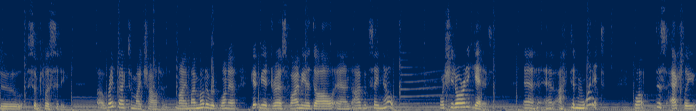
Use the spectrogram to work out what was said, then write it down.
to simplicity. Uh, right back to my childhood. My, my mother would want to get me a dress, buy me a doll, and I would say no. Or she'd already get it. And, and I didn't want it. Well, this actually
